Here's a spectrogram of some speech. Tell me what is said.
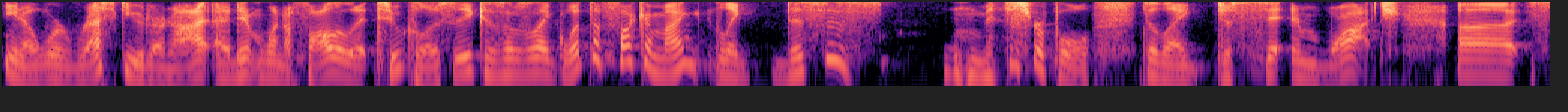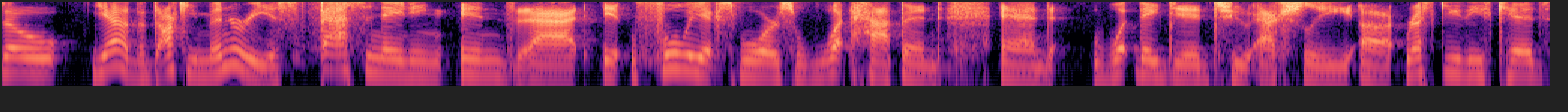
you know, were rescued or not. I didn't want to follow it too closely because I was like, what the fuck am I like? This is miserable to like just sit and watch. Uh, so yeah, the documentary is fascinating in that it fully explores what happened and what they did to actually uh, rescue these kids,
